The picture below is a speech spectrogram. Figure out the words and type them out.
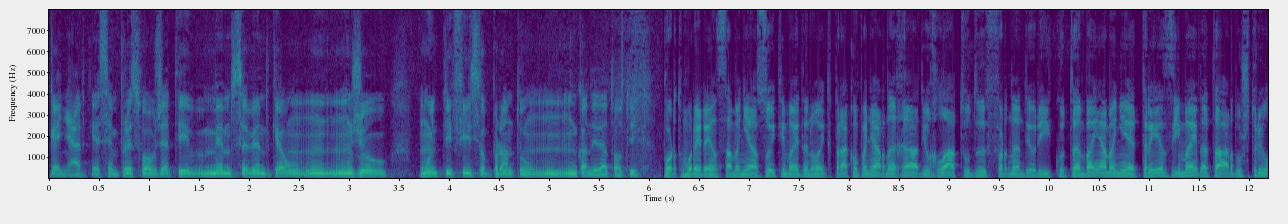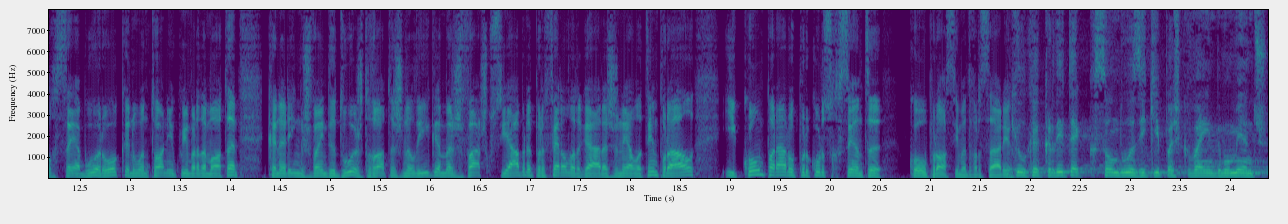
ganhar, que é sempre esse o objetivo, mesmo sabendo que é um, um, um jogo muito difícil perante um, um, candidato ao título. Porto Moreirense, amanhã às 8h30 da noite, para acompanhar na rádio o relato de Fernando Eurico. Também amanhã, às 13h30 da tarde, o Estoril recebe o Aroca no António Coimbra da Mota. Canarinhos vem de duas derrotas na Liga, mas Vasco se abre, prefere alargar a janela temporal e comparar o percurso recente com o próximo adversário. Aquilo que acredito é que são duas equipas que vêm de momentos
